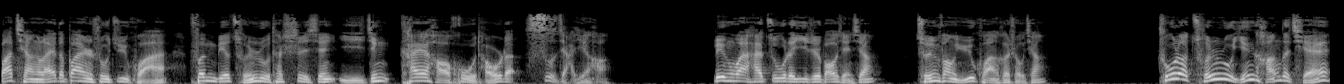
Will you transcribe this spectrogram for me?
把抢来的半数巨款分别存入他事先已经开好户头的四家银行，另外还租了一只保险箱存放余款和手枪。除了存入银行的钱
